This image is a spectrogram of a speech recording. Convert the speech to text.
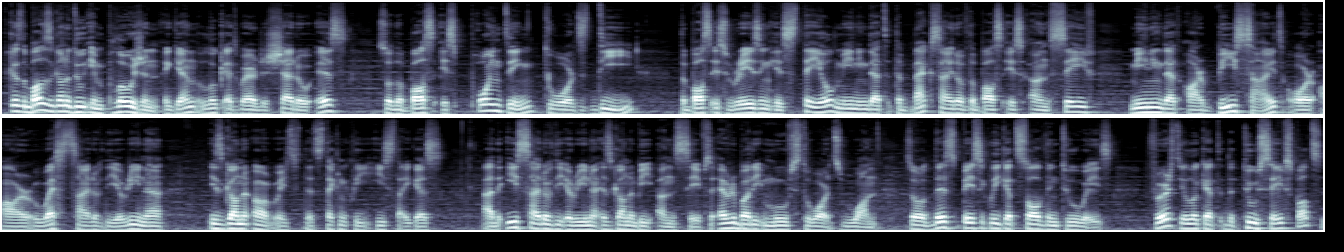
because the boss is gonna do implosion. Again, look at where the shadow is. So the boss is pointing towards D, the boss is raising his tail, meaning that the backside of the boss is unsafe, meaning that our B side or our west side of the arena is gonna, oh wait, that's technically east I guess. Uh, the east side of the arena is gonna be unsafe, so everybody moves towards one. So this basically gets solved in two ways. First, you look at the two safe spots,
